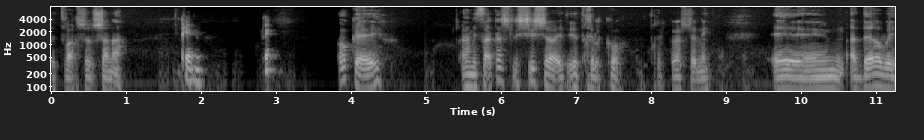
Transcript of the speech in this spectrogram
בטווח של שנה. כן, כן. אוקיי, המשחק השלישי שראיתי את חלקו, את חלקו השני. אה, הדרבי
